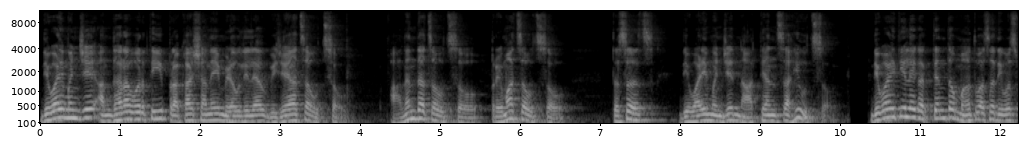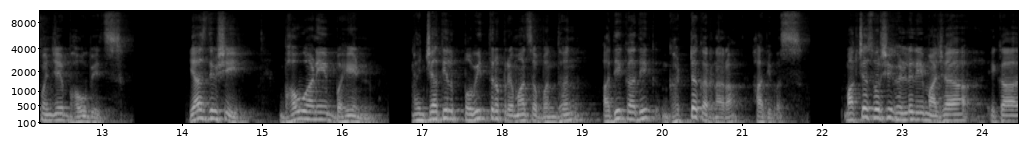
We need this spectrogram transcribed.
दिवाळी म्हणजे अंधारावरती प्रकाशाने मिळवलेल्या विजयाचा उत्सव आनंदाचा उत्सव प्रेमाचा उत्सव तसंच दिवाळी म्हणजे नात्यांचाही उत्सव. दिवाळीतील एक अत्यंत महत्त्वाचा दिवस म्हणजे भाऊबीज. याच दिवशी भाऊ आणि बहीण यांच्यातील पवित्र प्रेमाचं बंधन अधिकाधिक घट्ट करणारा हा दिवस. मागच्याच वर्षी घडलेली माझ्या एका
